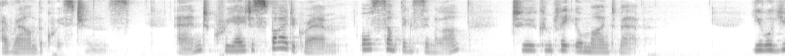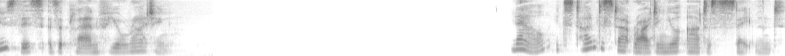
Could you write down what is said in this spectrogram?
around the questions and create a spidergram or something similar to complete your mind map. You will use this as a plan for your writing. Now it's time to start writing your artist statement.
